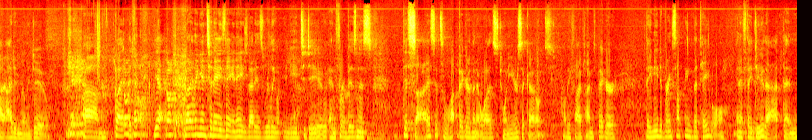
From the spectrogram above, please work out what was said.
I, I didn't really do. Um, but I Don't think, tell. yeah, but I think in today's day and age, that is really what you need to do. And for a business this size, it's a lot bigger than it was 20 years ago. It's probably five times bigger. They need to bring something to the table, and if they do that, then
